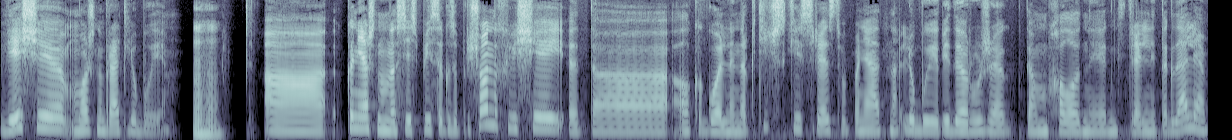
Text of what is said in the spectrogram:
Вещи можно брать любые. Угу. А, конечно, у нас есть список запрещенных вещей. Это алкогольные, наркотические средства, понятно, любые виды оружия, там холодные, огнестрельные и так далее.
